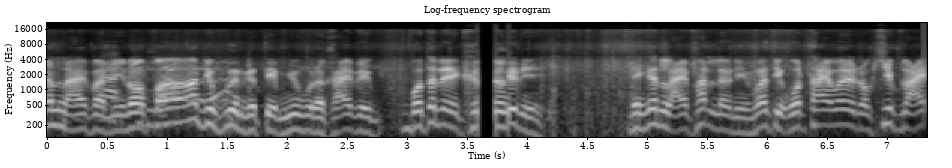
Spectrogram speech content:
นั่นหลายปันนี้เนาะป้าดอยู่พื้นก็เต็มอยู่บุญขายไปบ่ทันได้เครื่องนี่นี่ได้เงินหลายพันแล้วนี่ว่าสิอดทายว่าได้ดอกคลิปหลาย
